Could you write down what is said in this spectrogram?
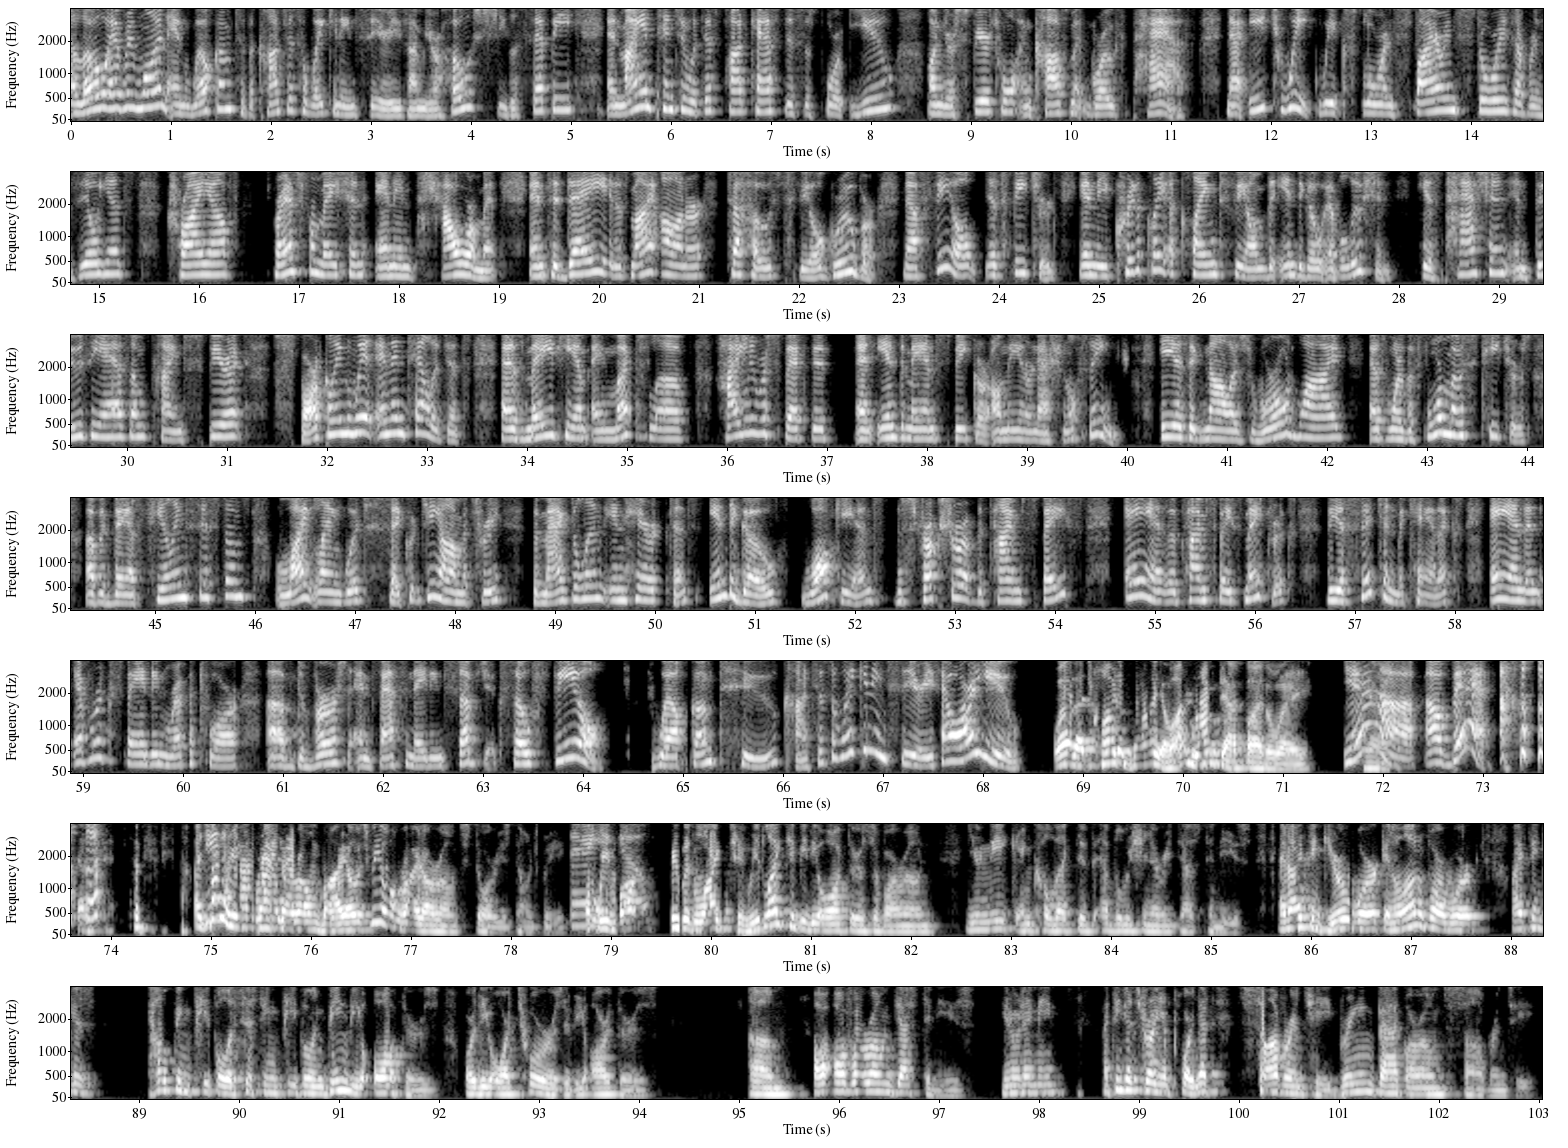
Hello, everyone, and welcome to the Conscious Awakening series. I'm your host, Sheila Seppi, and my intention with this podcast is to support you on your spiritual and cosmic growth path. Now, each week we explore inspiring stories of resilience, triumph, transformation, and empowerment. And today it is my honor to host Phil Gruber. Now, Phil is featured in the critically acclaimed film, The Indigo Evolution. His passion, enthusiasm, kind spirit, sparkling wit, and intelligence has made him a much loved, highly respected, and in demand speaker on the international scene. He is acknowledged worldwide as one of the foremost teachers of advanced healing systems, light language, sacred geometry, the Magdalene inheritance, indigo, walk ins, the structure of the time space, and a time space matrix, the ascension mechanics, and an ever expanding repertoire of diverse and fascinating subjects. So, Phil, welcome to Conscious Awakening series. How are you? Well, that's quite a bio. I wrote that, by the way. Yeah, yeah. I'll bet. I think we all write our own bios. We all write our own stories, don't we? There but we go. Want, we would like to. We'd like to be the authors of our own unique and collective evolutionary destinies. And I think your work and a lot of our work, I think, is helping people, assisting people, and being the authors or the auteurs or the authors um, of our own destinies. You know what I mean? I think that's very important. That's sovereignty, bringing back our own sovereignty.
